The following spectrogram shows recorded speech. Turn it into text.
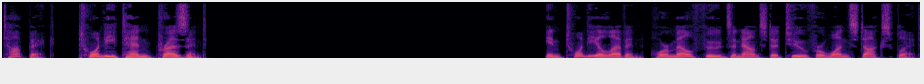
Topic 2010 present. In 2011, Hormel Foods announced a 2 for 1 stock split.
